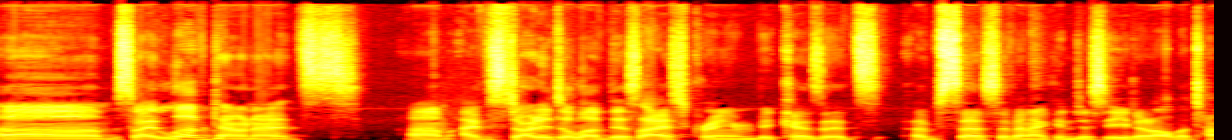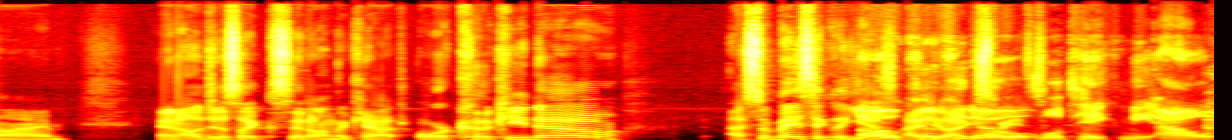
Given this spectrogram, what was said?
Um, so I love donuts. Um, I've started to love this ice cream because it's obsessive, and I can just eat it all the time. And I'll just like sit on the couch or cookie dough. Uh, so basically, yes, oh, I cookie like dough sweets. will take me out.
